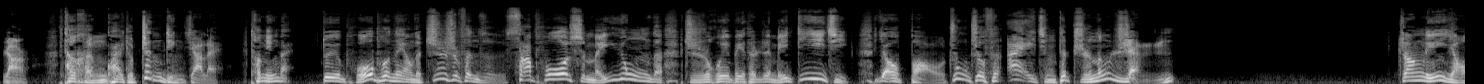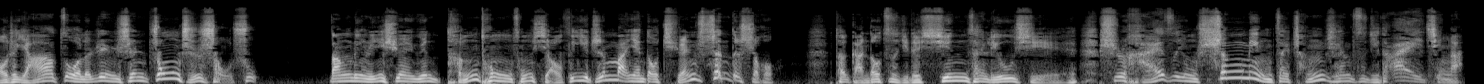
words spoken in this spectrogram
然而，他很快就镇定下来。她明白，对婆婆那样的知识分子撒泼是没用的，只会被她认为低级。要保住这份爱情，她只能忍。张林咬着牙做了妊娠终止手术。当令人眩晕疼痛从小腹一直蔓延到全身的时候，他感到自己的心在流血，是孩子用生命在成全自己的爱情啊！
